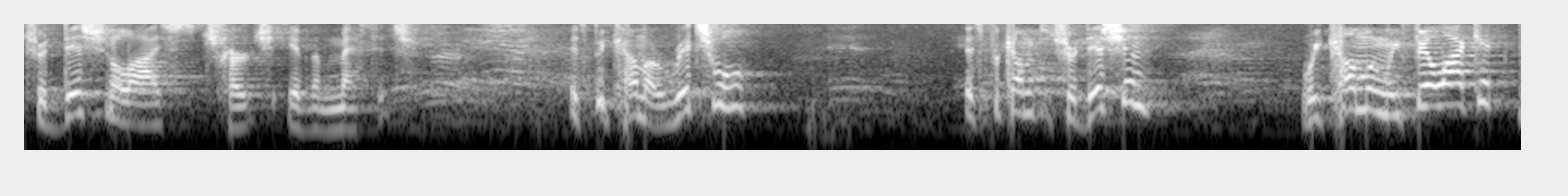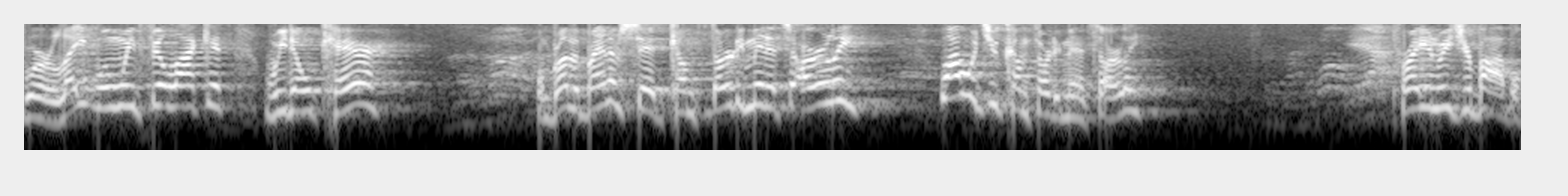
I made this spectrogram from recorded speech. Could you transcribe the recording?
traditionalized church in the message. It's become a ritual, it's become tradition. We come when we feel like it, we're late when we feel like it, we don't care. When Brother Branham said, Come 30 minutes early, why would you come 30 minutes early? Pray and read your Bible.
